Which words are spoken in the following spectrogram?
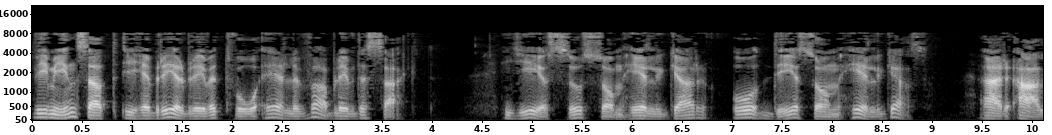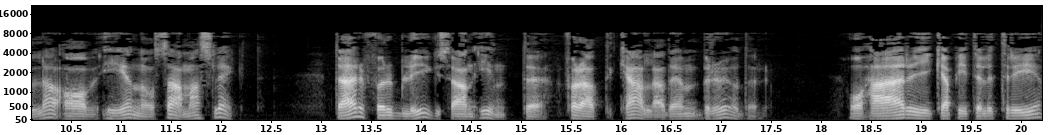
Vi minns att i Hebreerbrevet 2.11 blev det sagt Jesus som helgar och det som helgas är alla av en och samma släkt. Därför blygs han inte för att kalla dem bröder. Och här i kapitel 3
